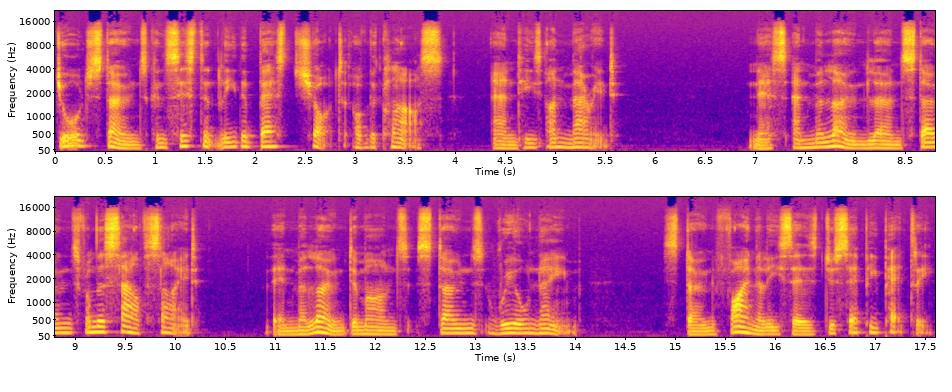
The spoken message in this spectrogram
George Stone's consistently the best shot of the class, and he's unmarried. Ness and Malone learn Stone's from the south side. Then Malone demands Stone's real name. Stone finally says Giuseppe Petri.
